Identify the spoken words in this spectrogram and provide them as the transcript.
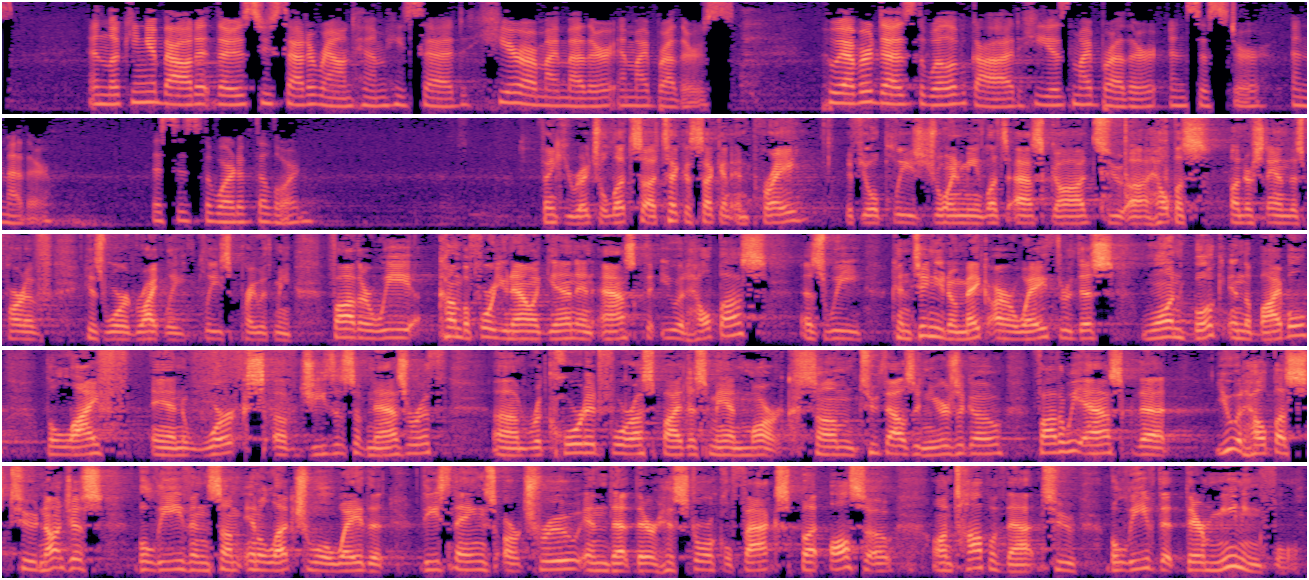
And looking about at those who sat around him, he said, Here are my mother and my brothers. Whoever does the will of God, he is my brother and sister and mother. This is the word of the Lord. Thank you, Rachel. Let's uh, take a second and pray. If you'll please join me, let's ask God to uh, help us understand this part of His Word rightly. Please pray with me. Father, we come before you now again and ask that you would help us as we continue to make our way through this one book in the Bible, the life and works of Jesus of Nazareth. Um, recorded for us by this man Mark some 2,000 years ago. Father, we ask that you would help us to not just believe in some intellectual way that these things are true and that they're historical facts, but also, on top of that, to believe that they're meaningful,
